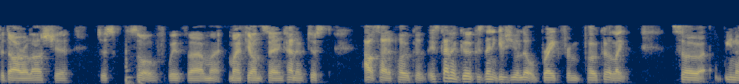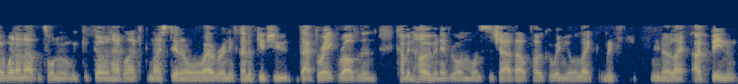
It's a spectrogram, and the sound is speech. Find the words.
Vdara last year, just sort of with uh, my my fiance and kind of just outside of poker. It's kind of good because then it gives you a little break from poker, like. So you know, when I'm out the tournament, we could go and have like a nice dinner or whatever, and it kind of gives you that break rather than coming home and everyone wants to chat about poker when you're like with, you know, like I've been,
